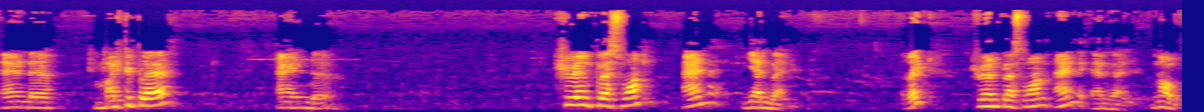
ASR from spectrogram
and uh, multiplier and uh, qn plus 1 and n value. Right? Qn plus 1 and n value. Now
